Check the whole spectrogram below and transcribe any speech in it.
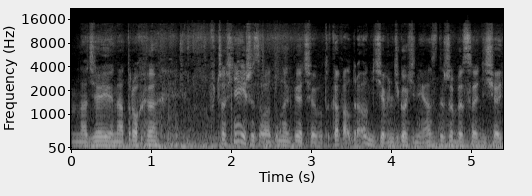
Mam nadzieję na trochę wcześniejszy załadunek, wiecie, bo to kawał drogi, 9 godzin jazdy, żeby sobie dzisiaj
